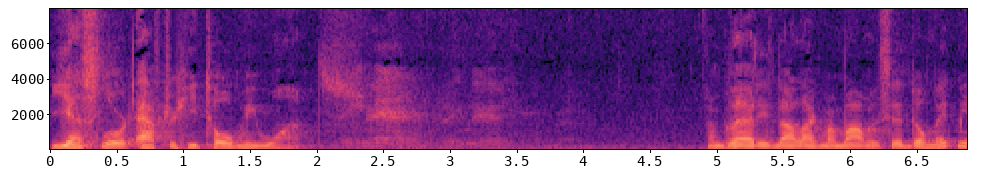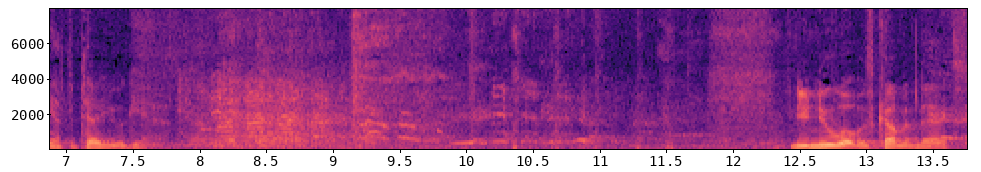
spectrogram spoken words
Yes, Lord, after he told me once. I'm glad he's not like my mom and said, Don't make me have to tell you again. you knew what was coming next.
